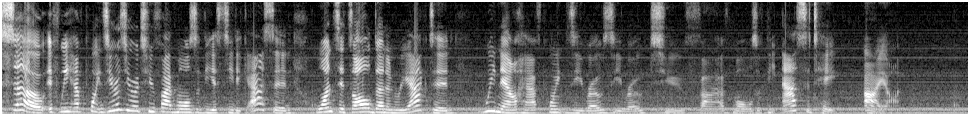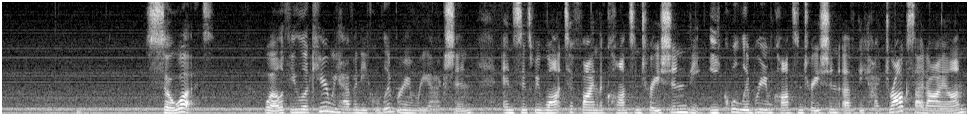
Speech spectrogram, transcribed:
So, if we have 0.0025 moles of the acetic acid, once it's all done and reacted, we now have 0.0025 moles of the acetate ion. So what? Well, if you look here, we have an equilibrium reaction, and since we want to find the concentration, the equilibrium concentration of the hydroxide ion,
